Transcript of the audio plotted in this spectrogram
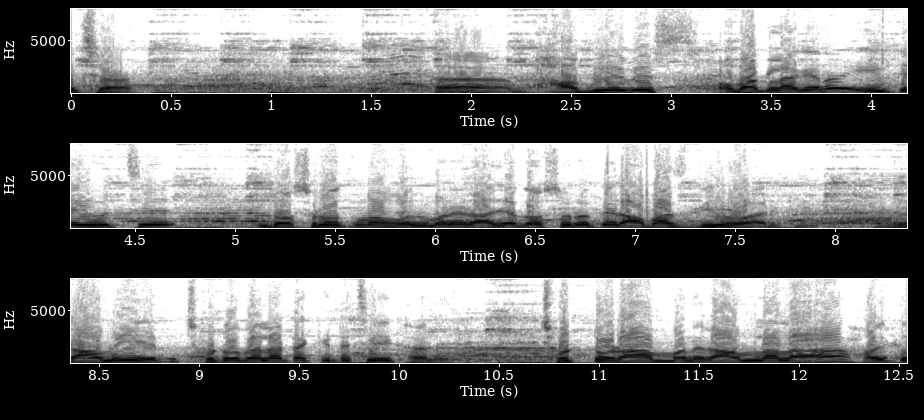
আচ্ছা। ভাবলে বেশ অবাক লাগে না? এইটাই হচ্ছে দশরথ মহল মানে রাজা দশরথের আবাস গৃহ আর কি। রামের ছোটবেলাটা কেটেছে এখানে। ছোট্ট রাম মানে রামলালা হয়তো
